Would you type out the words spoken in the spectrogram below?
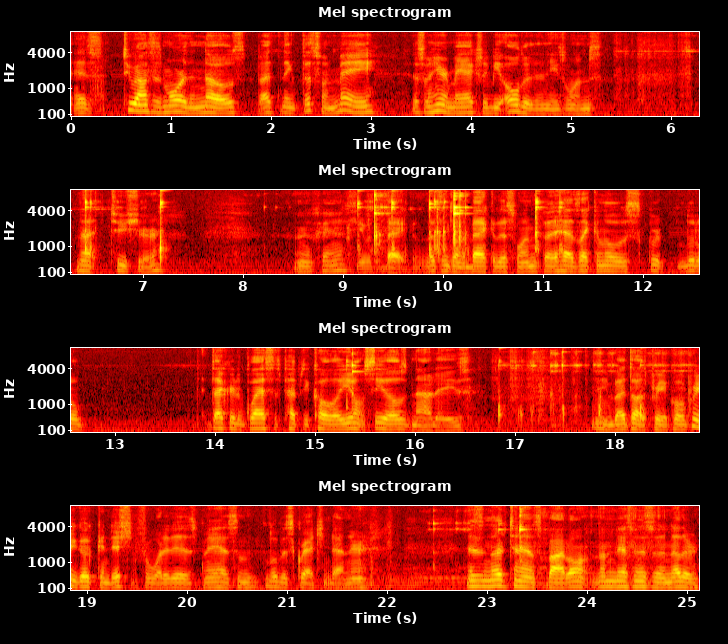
It's two ounces more than those, but I think this one may, this one here may actually be older than these ones. Not too sure. Okay, let's see what the back. One's on the back of this one, but it has like a little little decorative glasses Pepsi Cola. You don't see those nowadays. I mean, but I thought it was pretty cool. Pretty good condition for what it is. May have some little bit of scratching down there. This is another 10 ounce bottle. I'm guessing this is another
